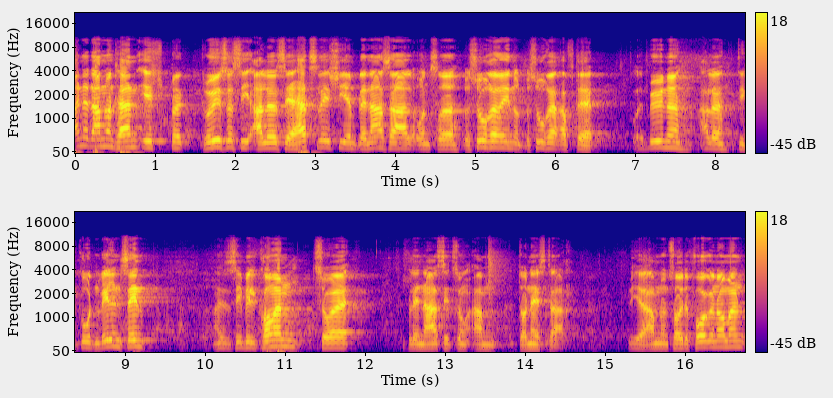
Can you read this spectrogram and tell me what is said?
Meine Damen und Herren, ich begrüße Sie alle sehr herzlich hier im Plenarsaal, unsere Besucherinnen und Besucher auf der Tribüne, alle, die guten Willens sind. Heiße Sie willkommen zur Plenarsitzung am Donnerstag. Wir haben uns heute vorgenommen,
